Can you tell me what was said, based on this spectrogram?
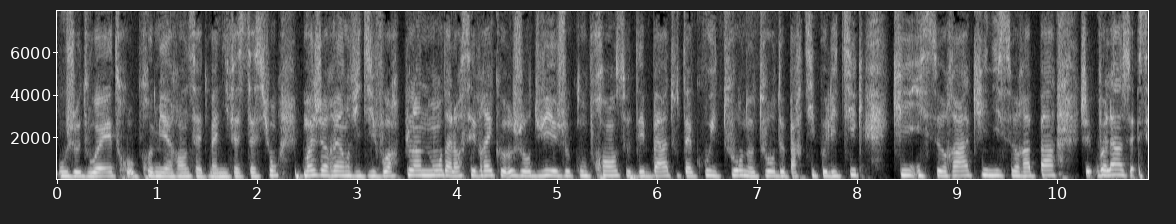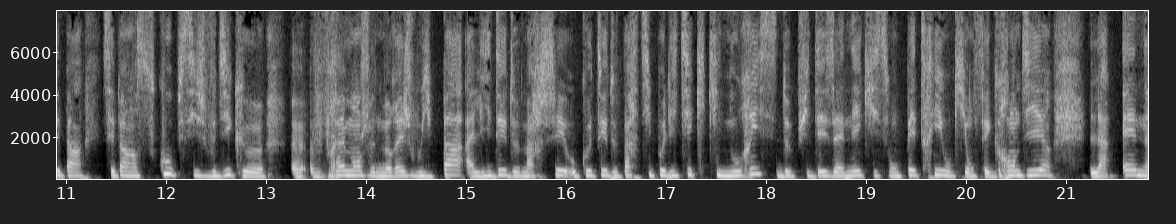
ou je dois être au premier rang de cette manifestation. Moi, j'aurais envie d'y voir plein de monde. Alors c'est vrai qu'aujourd'hui, et je comprends ce débat, tout à coup, il tourne autour de partis politiques, qui y sera, qui n'y sera pas? Voilà, c'est pas c'est pas un scoop si je vous dis que euh, vraiment je ne me réjouis pas à l'idée de marcher aux côtés de partis politiques qui nourrissent depuis des années, qui sont pétris ou qui ont fait grandir la haine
